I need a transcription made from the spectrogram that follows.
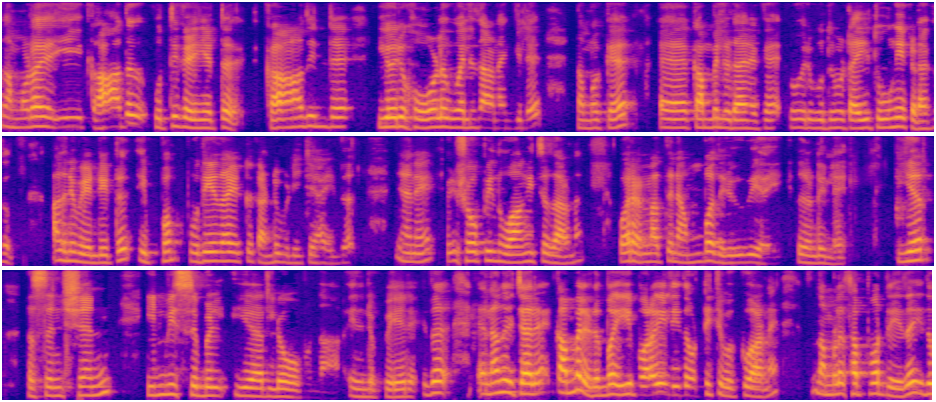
നമ്മുടെ ഈ കാത് കുത്തി കഴിഞ്ഞിട്ട് കാതിന്റെ ഈ ഒരു ഹോൾ വലുതാണെങ്കിൽ നമുക്ക് കമ്മലിടാനൊക്കെ ഒരു ബുദ്ധിമുട്ടായി തൂങ്ങി കിടക്കും അതിന് വേണ്ടിയിട്ട് ഇപ്പം പുതിയതായിട്ട് കണ്ടുപിടിച്ച ഇത് ഞാൻ ഷോപ്പിൽ നിന്ന് വാങ്ങിച്ചതാണ്. ഒരെണ്ണത്തിന് അമ്പത് രൂപയായി. ഇത് കണ്ടില്ലേ? Ear ascension invisible ear lobe എന്നാണ് ഇതിന്റെ പേര്. ഇത് എന്നാന്ന് വെച്ചാൽ കമ്മലിടുമ്പോൾ ഈ പുറകിൽ ഇത് ഒട്ടിച്ച് വെക്കുവാണ്. നമ്മൾ സപ്പോർട്ട് ചെയ്ത് ഇത്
